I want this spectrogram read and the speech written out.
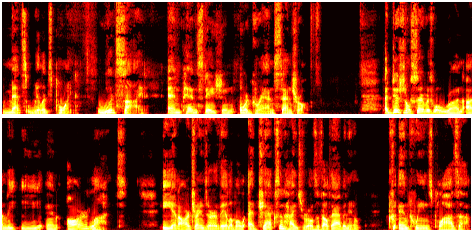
Mets Willets Point, Woodside, and Penn Station or Grand Central. Additional service will run on the E and R lines. E and R trains are available at Jackson Heights Roosevelt Avenue and Queens Plaza.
